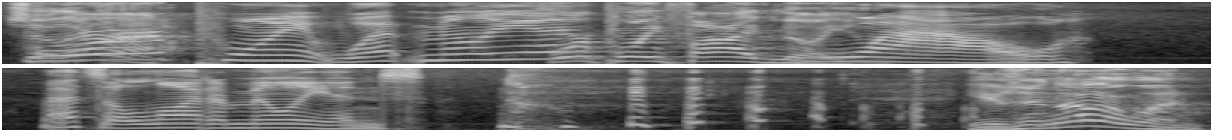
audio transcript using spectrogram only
So they're Four out. point what million? 4.5 million. Wow, that's a lot of millions. Here's another one.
